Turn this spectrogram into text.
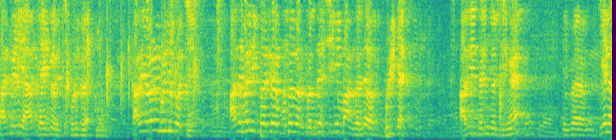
தமிழ் யாரும் கைக்கு வச்சு கொடுக்கல. கலைஞரோட முடிஞ்சு போச்சு. அதே மாதிரி இப்ப இருக்கிற முதல்வருக்கு வந்து சினிமாங்கிறது அவருக்கு பிடிக்காது. அதையும் தெரிஞ்சு வச்சுங்க. இப்போ கீழே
